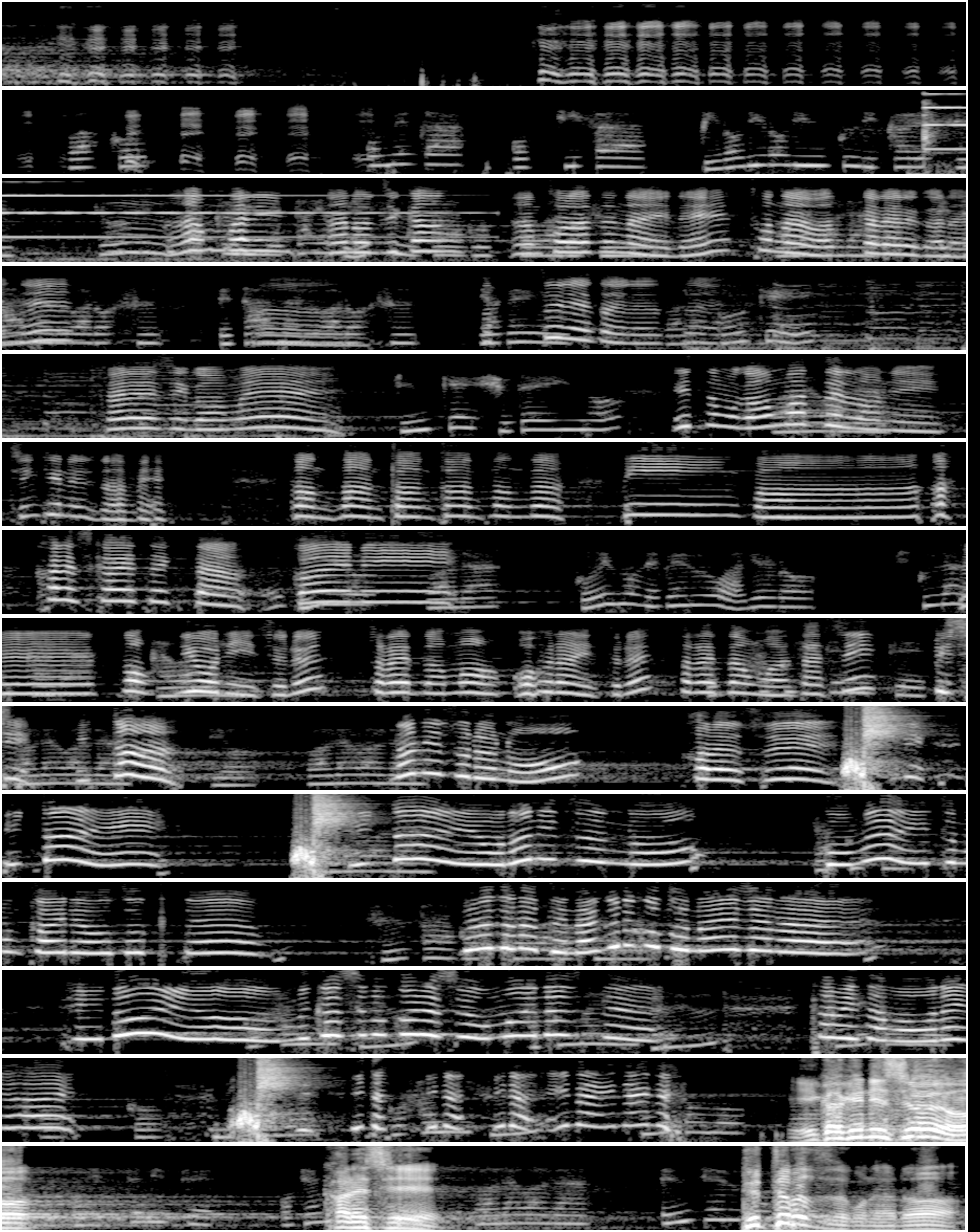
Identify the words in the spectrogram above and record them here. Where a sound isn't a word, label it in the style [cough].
わこ。オメガ、おっきさ、ピロリロリン繰り返し。あんまり、あの、時間、取らせないで。トナーは疲れるからね。エターナルワロス。やべえよ。失礼されなさい。彼氏ごめん。神経種でいいのいつも頑張ってるのに、真剣にダメ。トントントントントントン、ピンポーン。あ、彼氏帰ってきた。おかえり。声のレベルを上げろ。えーっと、料理にする？それとも、お風呂にする？それとも私ビシッ痛い。何するの？彼氏。い痛い。痛いよ。何すんの？ごめん、いつも帰り遅くて。スーパーこれからって殴ることないじゃない。ひどいよ。昔の彼氏思い出して。神様お願い。こ痛い痛い痛い痛い痛い痛い痛いいい加減にしろよ彼氏ぶっ飛ばすぞこの野郎ち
